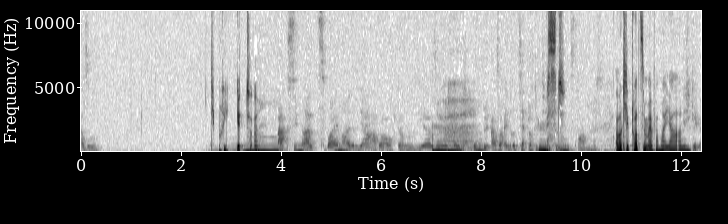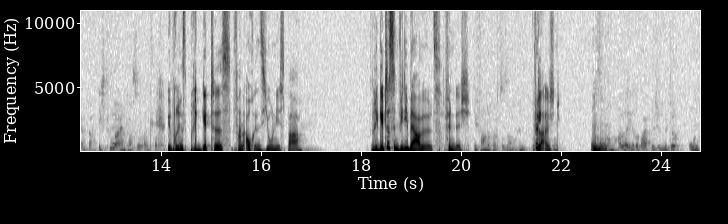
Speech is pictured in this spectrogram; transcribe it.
also Die Brigitte. Maximal zweimal im Jahr, aber auch dann eher so, weil ich unbe- also ein Rezept, auf dem ich Mist. Aber klick trotzdem einfach mal Ja an. Ich klicke einfach. Ich tue einfach so, als ob. Übrigens, Brigittes fahren auch ins Jonis Bar. Brigittes sind wie die Bärbels, finde ich. Die fahren doch was zusammen hin. Vielleicht. Mhm. haben alle ihre weibliche Mitte und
